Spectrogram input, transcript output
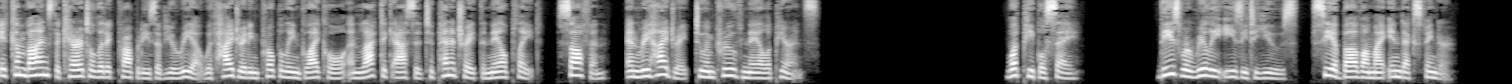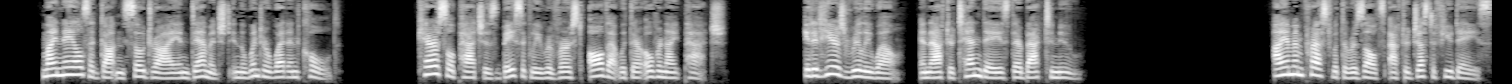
It combines the keratolytic properties of urea with hydrating propylene glycol and lactic acid to penetrate the nail plate, soften, and rehydrate to improve nail appearance. What people say. These were really easy to use, see above on my index finger. My nails had gotten so dry and damaged in the winter wet and cold. Kerasal patches basically reversed all that with their overnight patch. It adheres really well, and after 10 days they're back to new. I am impressed with the results after just a few days.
